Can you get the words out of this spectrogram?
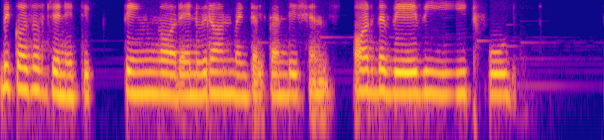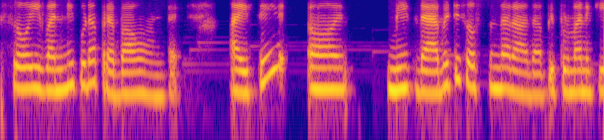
Because of genetic thing or environmental conditions or the way we eat food so ఇవన్నీ కూడా ప్రభావం ఉంటాయి. అయితే మీకు డయాబెటీస్ వస్తుందా రాదా? ఇప్పుడు మనకి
